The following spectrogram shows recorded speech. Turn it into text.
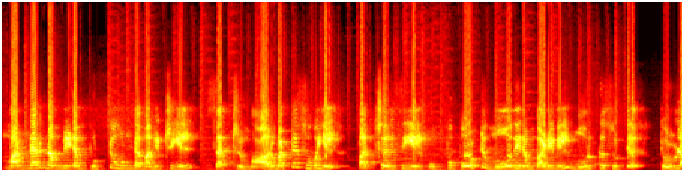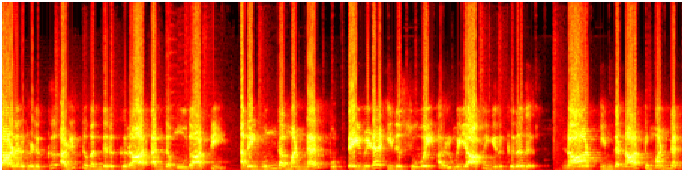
மன்னர் நம்மிடம் புட்டு உண்ட மகிழ்ச்சியில் சற்று மாறுபட்ட சுவையில் பச்சரிசியில் உப்பு போட்டு மோதிரம் வடிவில் முறுக்கு சுட்டு தொழிலாளர்களுக்கு அளித்து வந்திருக்கிறார் அந்த மூதாட்டி. அதை உண்ட மன்னர் புட்டை விட இது சுவை அருமையாக இருக்கிறது. நான் இந்த நாட்டு மன்னன்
